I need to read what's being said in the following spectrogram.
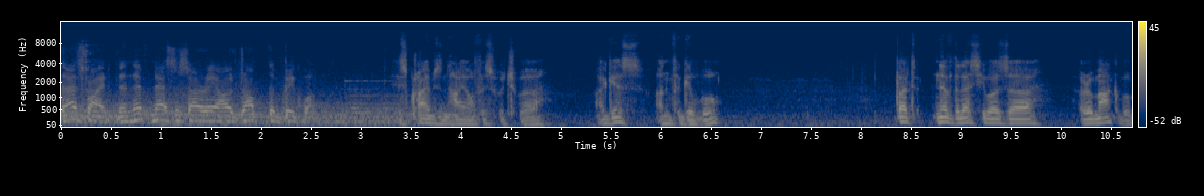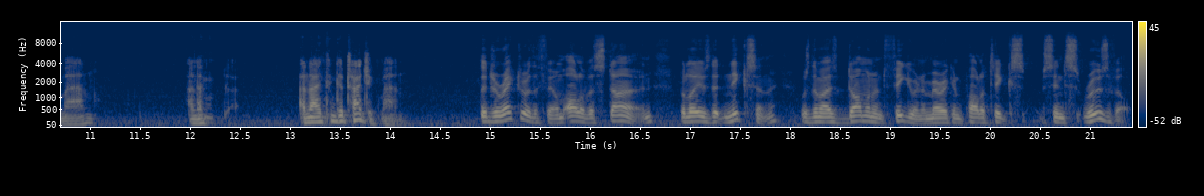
That's right, and if necessary, I'll drop the big one. His crimes in high office, which were, I guess, unforgivable. But nevertheless, he was a, a remarkable man, and, a, and I think a tragic man. The director of the film, Oliver Stone, believes that Nixon was the most dominant figure in American politics since Roosevelt.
